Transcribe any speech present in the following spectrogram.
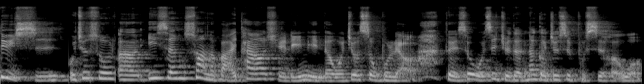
律师？我就说呃，医生算了吧，看到血淋淋的我就受不了。对，所以我是觉得那个就是不适合我。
